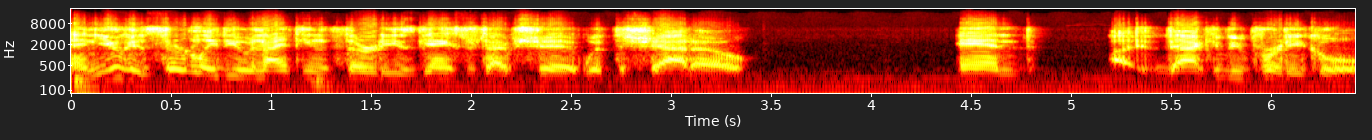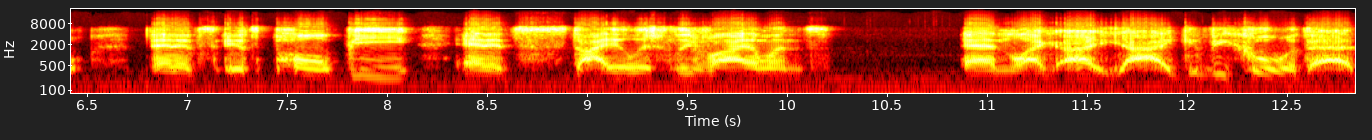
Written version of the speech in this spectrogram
and you could certainly do a 1930s gangster type shit with the shadow, and uh, that could be pretty cool. And it's it's pulpy and it's stylishly violent, and like I I could be cool with that.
